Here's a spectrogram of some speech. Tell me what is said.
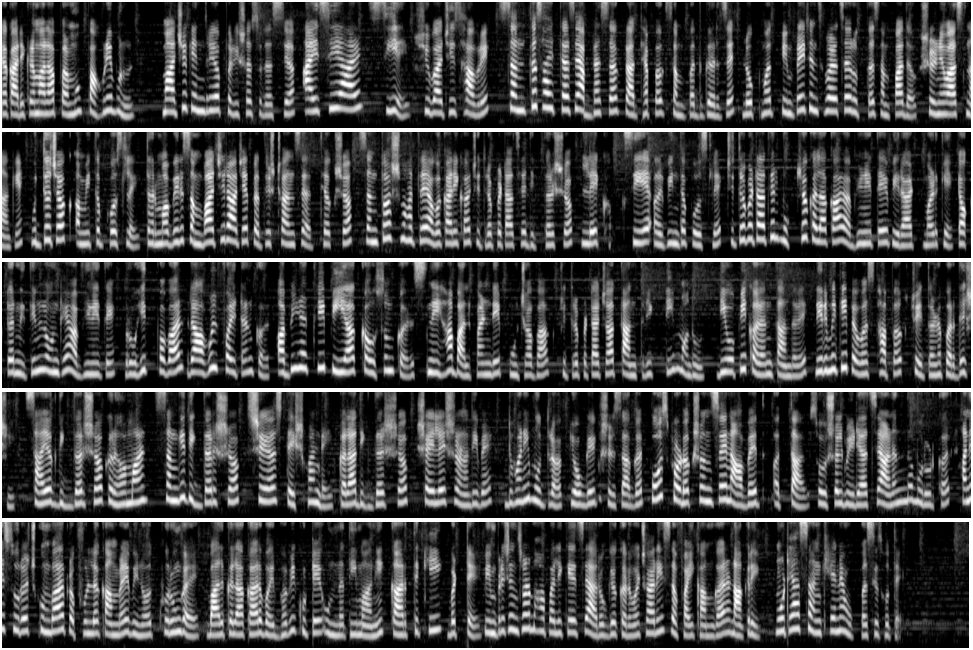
त्या कार्यक्रमाला प्रमुख पाहुणे म्हणून माजी केंद्रीय परिषद सदस्य I C I C A Shivaji Zaware संत साहित्याचे अभ्यासक प्राध्यापक संपत गर्जे लोकमत पिंपरी चिंचवडचे वृत्त संपादक श्रीनिवास नागे उद्योजक अमित भोसले धर्मवीर संभाजीराजे प्रतिष्ठानचे अध्यक्ष संतोष म्हात्रे अवकारिका चित्रपटाचे दिग्दर्शक लेखक सी ए अरविंद भोसले चित्रपटातील मुख्य कलाकार अभिनेते विराट मडके डॉक्टर नितीन लोंढे अभिनेते रोहित पवार राहुल फलटणकर अभिनेत्री पिया कौसुमकर स्नेहा बालपांडे पूजा बाग चित्रपटाच्या तांत्रिक टीम मधून डीओपी करण तांदळे निर्मिती व्यवस्थापक चेतन परदेशी सहाय्यक दिग्दर्शक रहमान संगीत दिग्दर्शक श्रेयस देशपांडे कला दिग्दर्शक शैलेश रणदिवे ध्वनी मुद्रक योगेश क्षीरसागर पोस्ट प्रोडक्शनचे नावेद अत्तार सोशल मीडियाचे आनंद मुरुडकर आणि सूरज कुंभार प्रफुल्ल कांबळे विनोद खुरुंगळे बालकलाकार वैभवी कुटे उन्नती माने कार्तिकी बट्टे पिंपरी चिंचवड महापालिकेचे आरोग्य कर्मचारी सफाई कामगार नागरिक. मोठ्या संख्येने उपस्थित होते.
